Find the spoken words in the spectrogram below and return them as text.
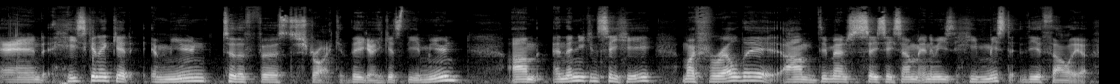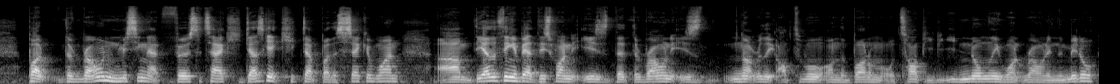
and he's going to get immune to the first strike. There you go, he gets the immune. Um, and then you can see here, my Ferael there um, did manage to CC some enemies. He missed the Athalia. But the Rowan missing that first attack, he does get kicked up by the second one. Um, the other thing about this one is that the Rowan is not really optimal on the bottom or top. You, you normally want Rowan in the middle.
